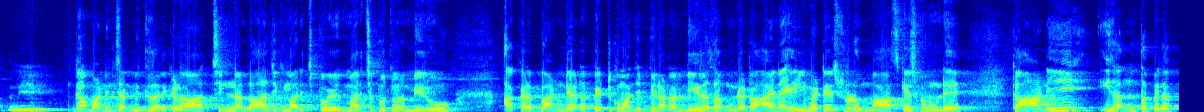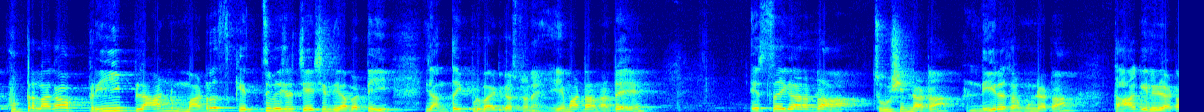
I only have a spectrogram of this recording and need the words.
అతని గమనించండి మిత్రులారు ఇక్కడ చిన్న లాజిక్ మర్చిపోయి మర్చిపోతున్నారు మీరు. అక్కడ బండి అట పెట్టుకోమని చెప్పినట నీరసంగా ఉండేట. ఆయన హెల్మెట్ వేసుకున్నాడు మాస్క్ వేసుకుని ఉండే. కానీ ఇదంతా పెద్ద కుట్రలాగా ప్రీ ప్లాన్ మర్డర్ స్కెచ్ వేసిన చేసింది కాబట్టి ఇదంతా ఇప్పుడు బయటకు వస్తున్నాయి. ఏమంటానంటే ఎస్ఐ గారట చూసిండట నీరసంగా ఉండట వెళ్ళాట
